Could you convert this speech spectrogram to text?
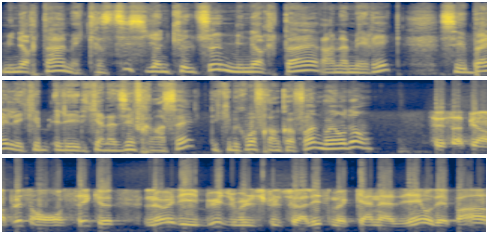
minoritaires. Mais Christy, s'il y a une culture minoritaire en Amérique, c'est bien les, les Canadiens français, les Québécois francophones, voyons donc. C'est ça. Puis en plus, on sait que l'un des buts du multiculturalisme canadien au départ,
